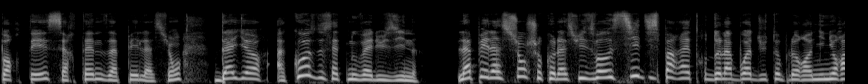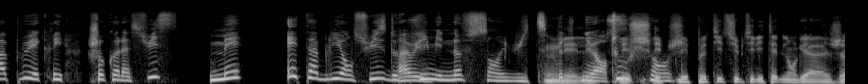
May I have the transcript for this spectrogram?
porter certaines appellations. D'ailleurs, à cause de cette nouvelle usine, l'appellation chocolat suisse va aussi disparaître de la boîte du Toblerone. Il n'y aura plus écrit chocolat suisse, mais établi en Suisse depuis Ah oui. 1908. Les- Petite les- nuance. Tout les- change. Les, les petites subtilités de langage.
